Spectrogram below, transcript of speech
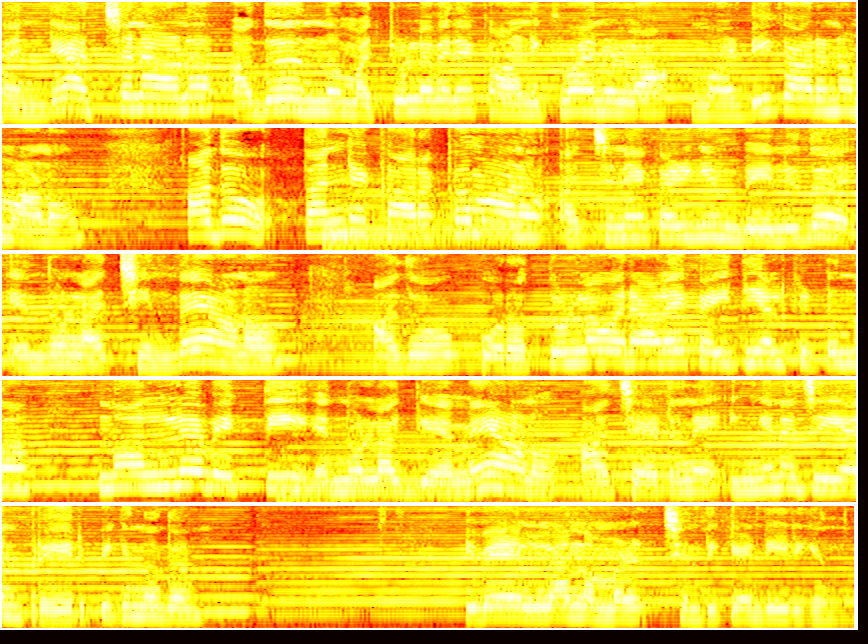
തന്റെ അച്ഛനാണ് അത് എന്ന് മറ്റുള്ളവരെ കാണിക്കുവാനുള്ള മടി കാരണമാണോ? അതോ തന്റെ കറക്കമാണ് അച്ഛനെ കഴിയും വലുത് എന്നുള്ള ചിന്തയാണോ? അതോ പുറത്തുള്ള ഒരാളെ കയറ്റിയാൽ കിട്ടുന്ന നല്ല വ്യക്തി എന്നുള്ള ഗമയാണോ ആ ചേട്ടനെ ഇങ്ങനെ ചെയ്യാൻ പ്രേരിപ്പിക്കുന്നത്? ഇവയെല്ലാം നമ്മൾ ചിന്തിക്കേണ്ടിയിരിക്കുന്നു.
